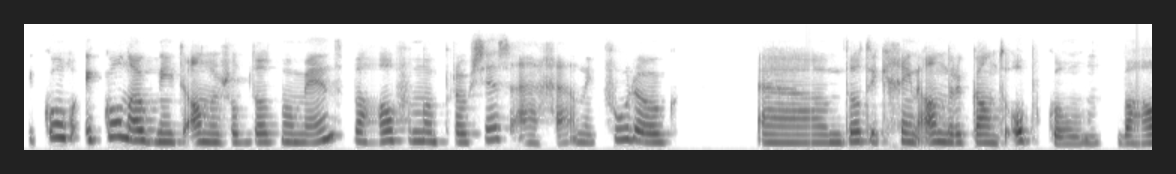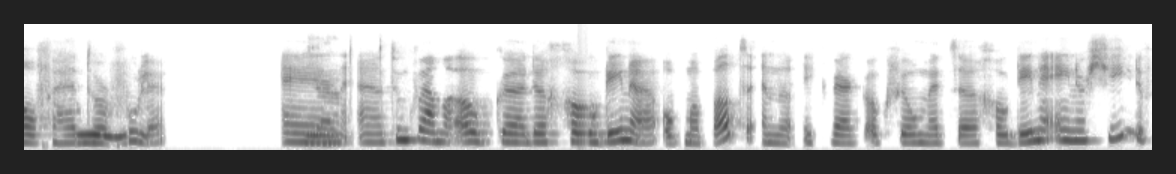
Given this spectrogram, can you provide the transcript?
ik, kon, ik kon ook niet anders op dat moment, behalve mijn proces aangaan. Ik voelde ook ehm, dat ik geen andere kant op kon, behalve het Mm, doorvoelen. Ja. En eh, toen kwamen ook eh, de godinnen op mijn pad. En eh, ik werk ook veel met de godinnenenergie. De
